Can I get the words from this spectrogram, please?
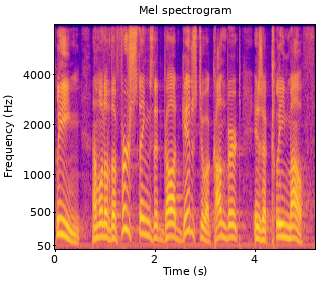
clean. And one of the first things that God gives to a convert is a clean mouth.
